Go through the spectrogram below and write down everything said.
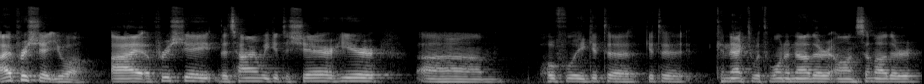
I appreciate you all. I appreciate the time we get to share here. Um, hopefully get to get to connect with one another on some other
